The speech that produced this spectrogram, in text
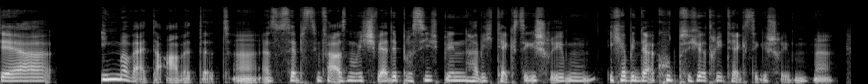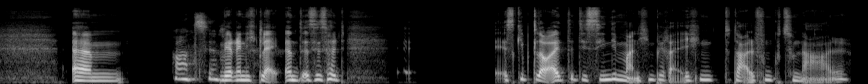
der immer weiter arbeitet. Also selbst in Phasen, wo ich schwer depressiv bin, habe ich Texte geschrieben. Ich habe in der Akutpsychiatrie Texte geschrieben. Ja. Ähm, Wahnsinn. Wäre nicht gleich. Und es ist halt, es gibt Leute, die sind in manchen Bereichen total funktional.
